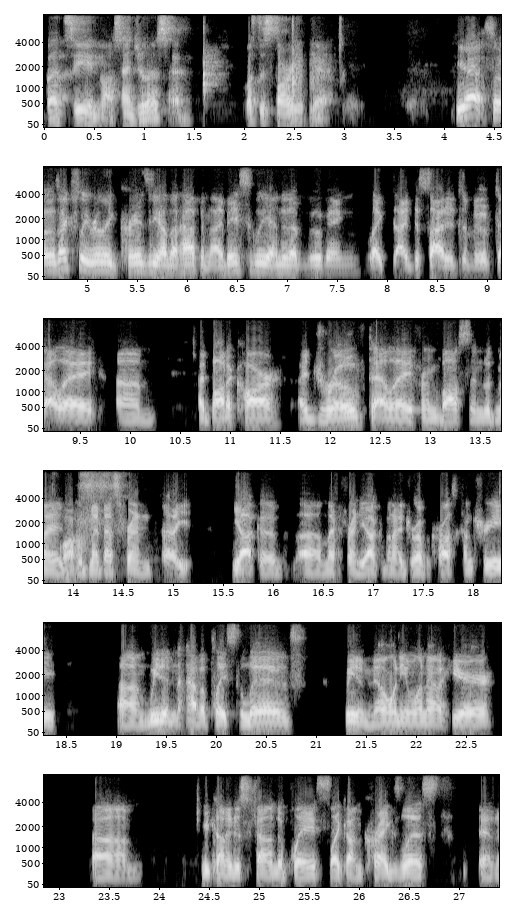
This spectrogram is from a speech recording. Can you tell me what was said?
Betsy in Los Angeles? And what's the story there? Yeah, so it was actually really crazy how that happened. I basically ended up moving, like, I decided to move to LA. Um, I bought a car. I drove to LA from Boston with my Wow. with my best friend uh, Jakob. Uh, my friend Jakob and I drove across country. Um, we didn't have a place to live. We didn't know anyone out here. Um, we kind of just found a place like on Craigslist and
